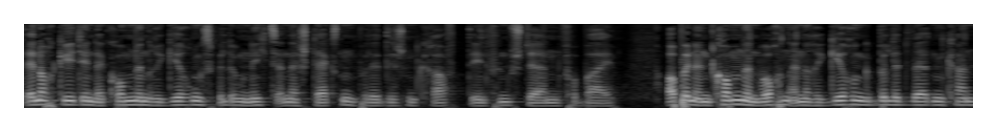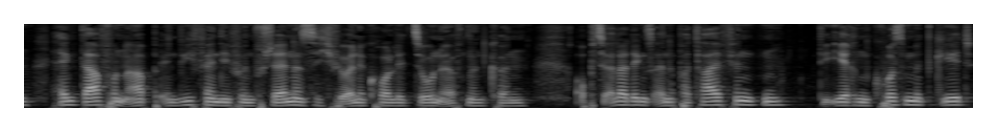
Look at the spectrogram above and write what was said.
Dennoch geht in der kommenden Regierungsbildung nichts an der stärksten politischen Kraft, den Fünf Sternen, vorbei. Ob in den kommenden Wochen eine Regierung gebildet werden kann, hängt davon ab, inwiefern die Fünf Sterne sich für eine Koalition öffnen können. Ob sie allerdings eine Partei finden, die ihren Kurs mitgeht,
